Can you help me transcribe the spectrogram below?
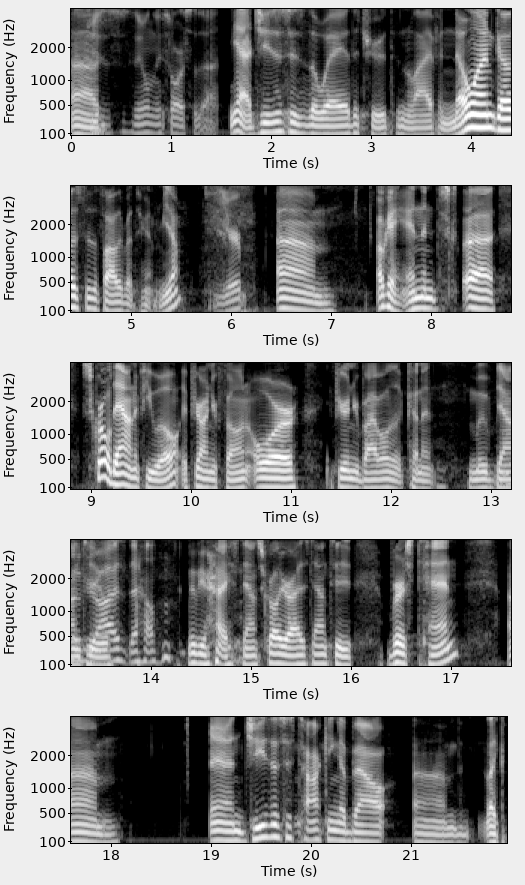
Uh, Jesus is the only source of that. yeah, Jesus is the way, the truth, and the life, and no one goes to the Father but through Him. You know. Yerp. Um, okay, and then uh, scroll down if you will, if you're on your phone, or if you're in your Bible, kind of move down Move to your eyes down. move your eyes down, scroll your eyes down to verse 10. Um, and Jesus is talking about um, like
